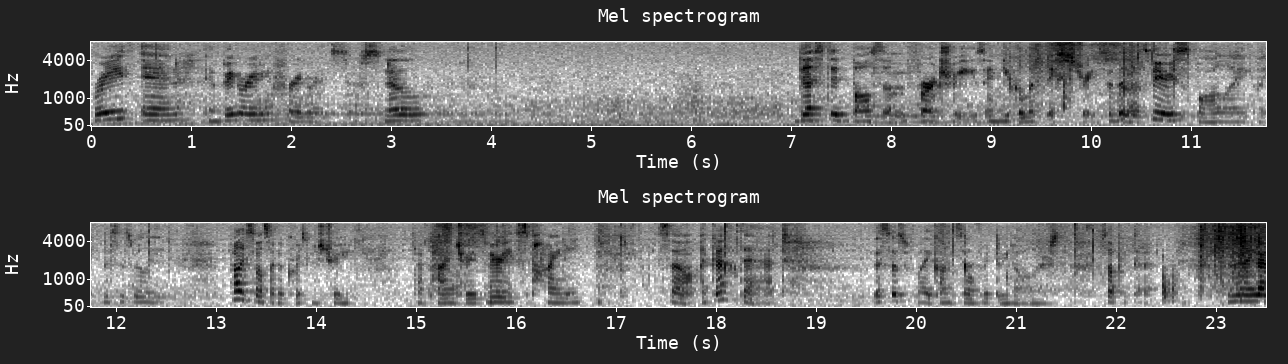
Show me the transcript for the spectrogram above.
breathe in invigorating fragrance of snow dusted balsam fir trees and eucalyptus trees. So this is very spa like like this is really probably smells like a christmas tree a pine tree. It's very piney. So i got that this was like on sale for three dollars, so I'll pick that up. And then I got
